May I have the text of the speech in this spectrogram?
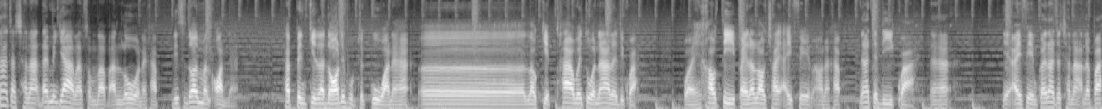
น่าจะชนะได้ไม่ยากนะสำหรับอัลโลนะครับลิซดอนมันอ่อนนะถ้าเป็นกิลาดอนที่ผมจะกลัวนะฮะ เออเราเก็บท่าไว้ตัวหน้าเลยดีกว่า ปล่อยให้เขาตีไปแล้วเราใช้ไอเฟรมเอานะครับ น่าจะดีกว่านะฮะ เนี่ยไอเฟรมก็น่าจะชนะแล้วปะ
